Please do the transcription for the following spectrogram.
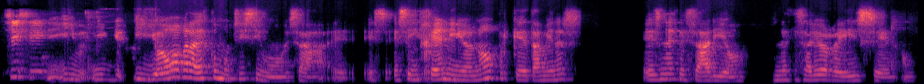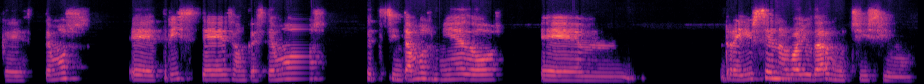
sí, sí. Y, yo agradezco muchísimo esa, e, ese, ingenio, ¿no? Porque también es, es necesario es necesario reírse, aunque estemos eh, tristes, aunque estemos, sintamos miedos, em, reírse nos va a ayudar muchísimo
